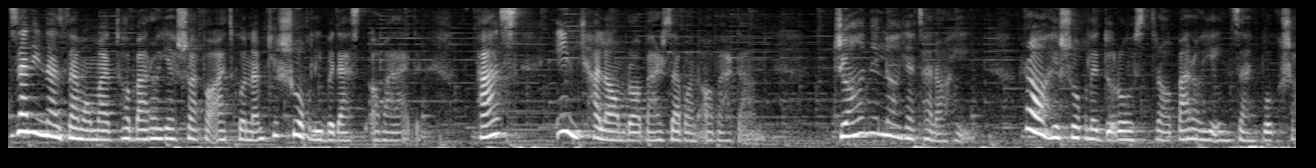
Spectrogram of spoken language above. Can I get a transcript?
زنی نزدم آمد تا برایش شفاعت کنم که شغلی به دست آورد. پس این کلام را بر زبان آوردم. جان لایتناهی. راه شغل درست را برای این زن بگشا.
